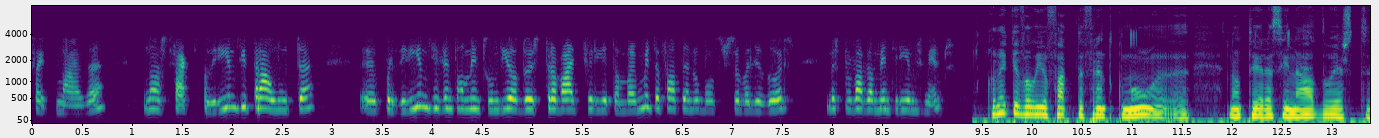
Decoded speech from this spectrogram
feito nada, nós de facto poderíamos ir para a luta eh, perderíamos eventualmente um dia ou dois de trabalho, que faria também muita falta no bolso dos trabalhadores, mas provavelmente teríamos menos. Como é que avalia o facto da Frente Comum uh, não ter assinado este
